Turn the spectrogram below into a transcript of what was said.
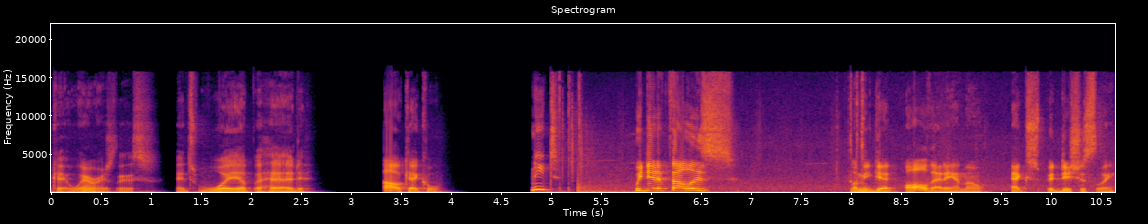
Okay, where is this? It's way up ahead. Oh, okay, cool. Neat. We did it, fellas. Let me get all that ammo expeditiously.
